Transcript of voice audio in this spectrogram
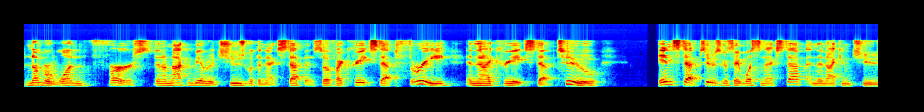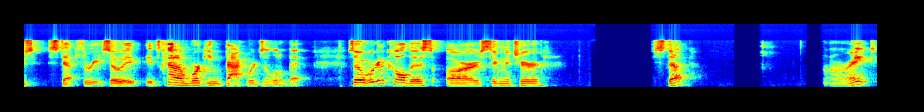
number one first, then I'm not going to be able to choose what the next step is. So if I create step three and then I create step two, in step two, it's going to say, what's the next step? And then I can choose step three. So it, it's kind of working backwards a little bit. So we're going to call this our signature step. All right.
